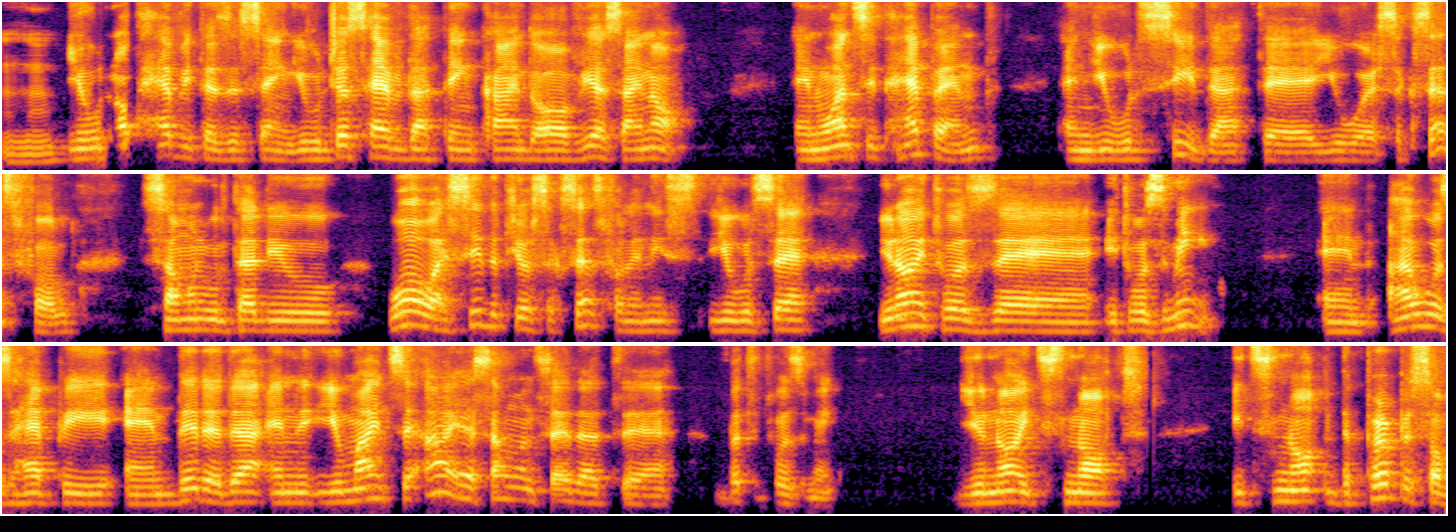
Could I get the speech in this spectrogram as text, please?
Hmm you will not have it as a saying. You will just have that thing kind of yes i know. And once it happened and you will see that uh, you were successful someone will tell you whoa i see that you're successful. And you will say you know it was uh, it was me and i was happy and da da da and you might say oh yeah someone said that uh, but it was me. You know it's not it's not the purpose of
